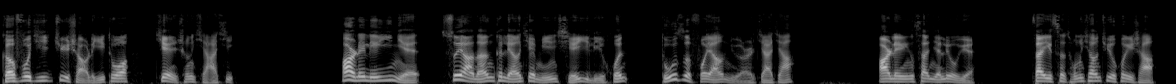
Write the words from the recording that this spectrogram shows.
可夫妻聚少离多，渐生狭隙。二零零一年，孙亚楠跟梁建民协议离婚，独自抚养女儿佳佳。二零零三年六月。在一次同乡聚会上，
